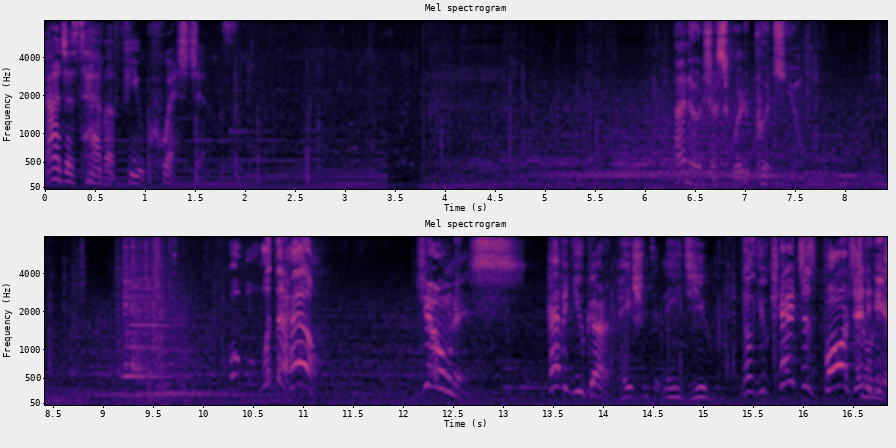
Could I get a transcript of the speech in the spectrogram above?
I just have a few questions. I know just where to put you. Jonas! Haven't you got a patient that needs you? No, you can't just barge in here.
